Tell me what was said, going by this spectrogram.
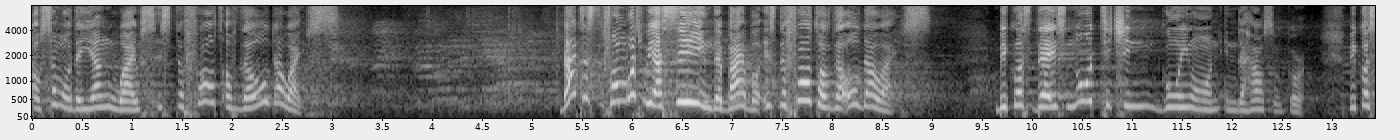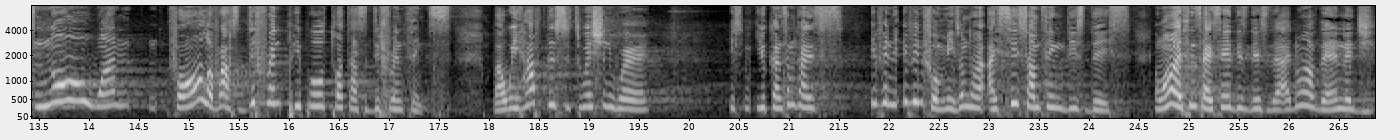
of some of the young wives is the fault of the older wives. That is from what we are seeing in the Bible, it's the fault of the older wives. Because there is no teaching going on in the house of God. Because no one, for all of us, different people taught us different things. But we have this situation where you can sometimes, even, even for me, sometimes I see something these days. And one of the things I say these days is that I don't have the energy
